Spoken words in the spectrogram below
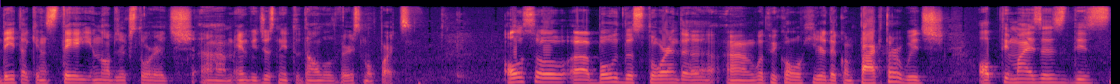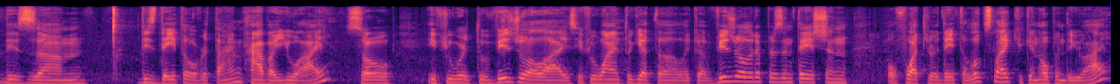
data can stay in object storage um, and we just need to download very small parts. Also, uh, both the store and the um, what we call here the compactor, which optimizes this this um, this data over time, have a UI. So if you were to visualize, if you wanted to get a, like a visual representation of what your data looks like, you can open the UI.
